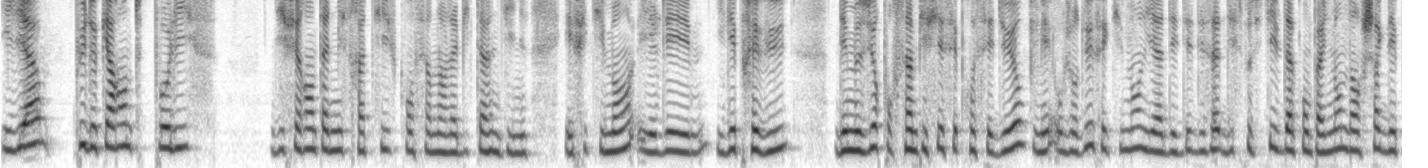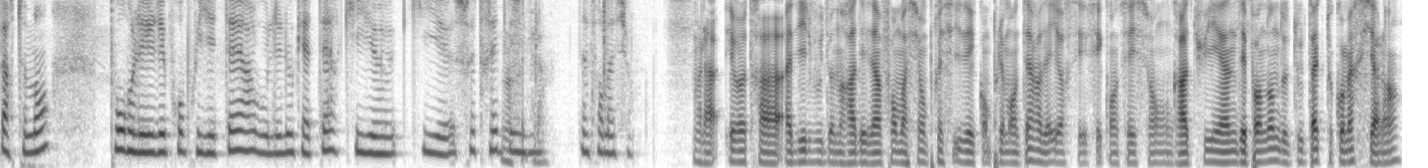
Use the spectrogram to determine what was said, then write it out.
Il y a plus de 40 polices différentes administratives concernant l'habitat indigne. effectivement, il est, il est prévu des mesures pour simplifier ces procédures, mais aujourd'hui, effectivement, il y a des, dispositifs d'accompagnement dans chaque département pour les, propriétaires ou les locataires qui, euh, qui euh, souhaiteraient des, informations. Voilà, et votre ADIL vous donnera des informations précises et complémentaires. D'ailleurs, ces, ces conseils sont gratuits et indépendants de tout acte commercial. Hein.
